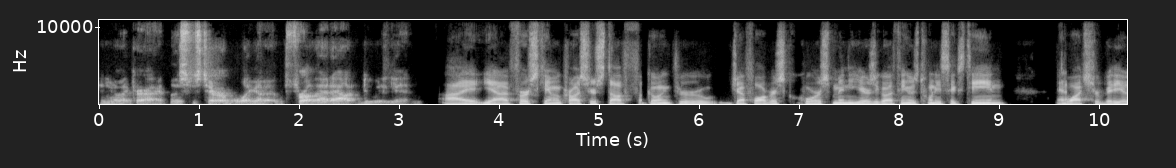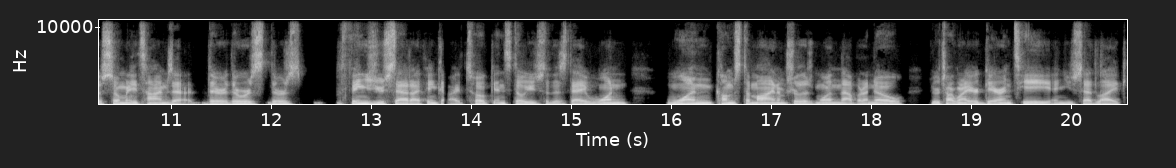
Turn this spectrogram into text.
And you're like, all right, this was terrible. I got to throw that out and do it again. I yeah, I first came across your stuff going through Jeff Walker's course many years ago. I think it was 2016, and watched your videos so many times that there there was there's things you said I think I took and still use to this day. One one comes to mind. I'm sure there's more than that, but I know you were talking about your guarantee, and you said like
